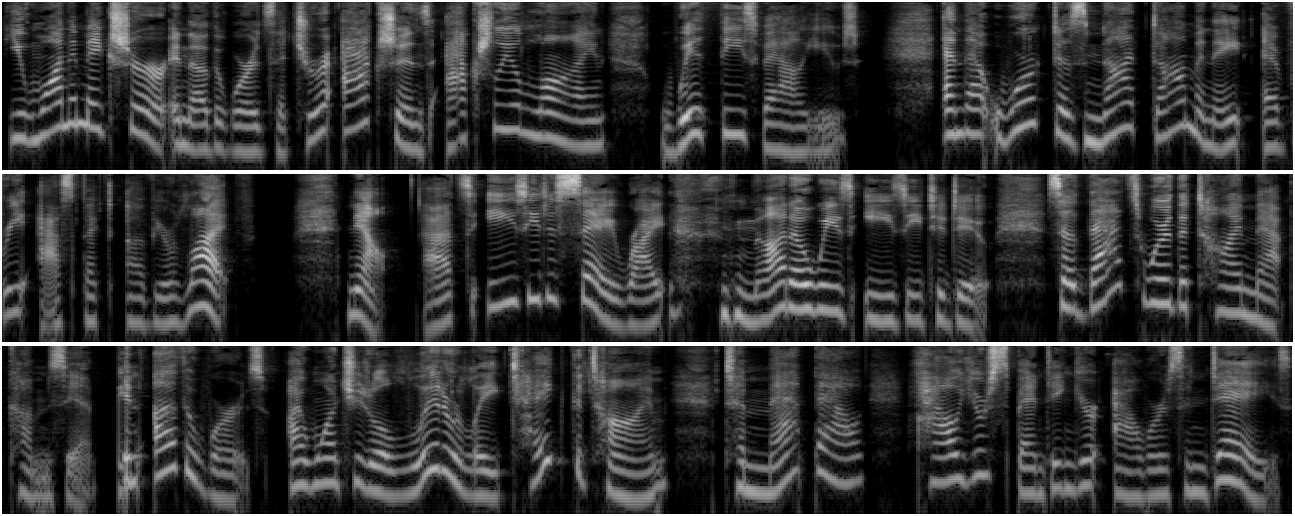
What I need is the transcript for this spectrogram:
You want to make sure, in other words, that your actions actually align with these values and that work does not dominate every aspect of your life. Now, that's easy to say, right? Not always easy to do. So that's where the time map comes in. In other words, I want you to literally take the time to map out how you're spending your hours and days.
